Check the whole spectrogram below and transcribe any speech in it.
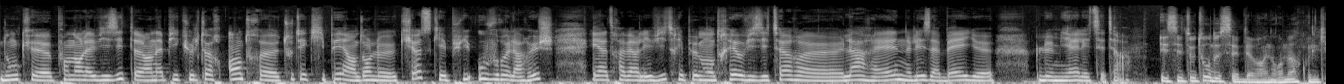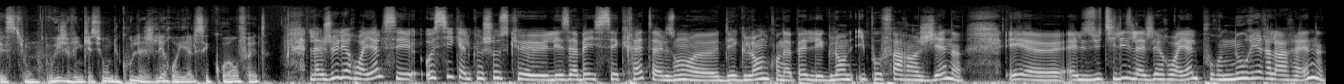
Donc euh, pendant la visite, un apiculteur entre euh, tout équipé hein, dans le kiosque et puis ouvre la ruche et à travers les vitres, il peut montrer aux visiteurs euh, la reine, les abeilles, euh, le miel, etc. Et c'est au tour de Seb d'avoir une remarque ou une question. Oui, j'avais une question. Du coup, la gelée royale, c'est quoi en fait? La gelée royale, c'est aussi quelque chose que les abeilles sécrètent. Elles ont euh, des glandes qu'on appelle les glandes hypopharyngiennes et euh, elles utilisent la gelée royale pour nourrir la reine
